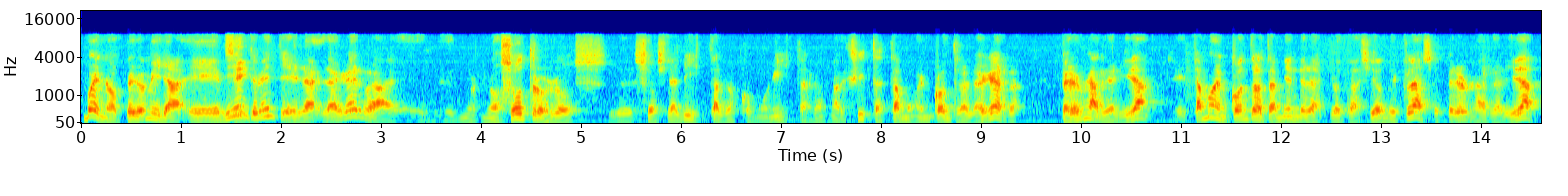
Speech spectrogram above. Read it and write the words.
bueno pero mira, eh, evidentemente la, guerra, eh, nosotros los socialistas, los comunistas, los marxistas estamos en contra de la guerra, pero es una realidad. estamos en contra también de la explotación de clases, pero es una realidad.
